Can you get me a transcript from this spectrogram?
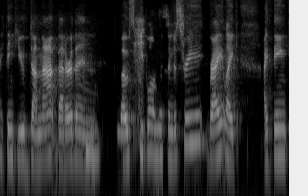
I think you've done that better than mm. most people in this industry, right? Like I think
